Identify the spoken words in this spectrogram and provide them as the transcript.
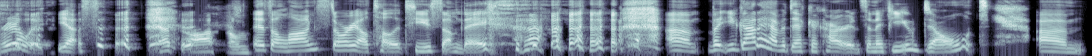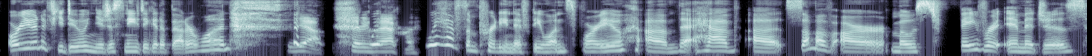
Really, yes. that's awesome. It's a long story. I'll tell it to you someday. um, but you got to have a deck of cards. And if you don't, um, or even if you do and you just need to get a better one, yeah, exactly. we have some pretty nifty ones for you um, that have uh, Uh, some of our most favorite images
